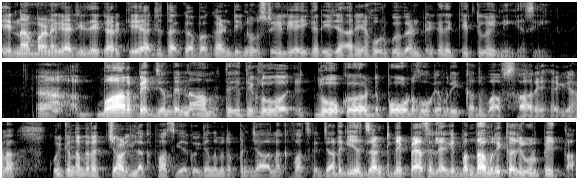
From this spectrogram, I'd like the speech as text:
ਇੰਨਾ ਬਣ ਗਿਆ ਜਿਹਦੇ ਕਰਕੇ ਅੱਜ ਤੱਕ ਆਪਾਂ ਕੰਟੀਨਿਊ ਆਸਟ੍ਰੇਲੀਆ ਹੀ ਕਰੀ ਜਾ ਰਹੇ ਹਾਂ ਹੋਰ ਕੋਈ ਕੰਟਰੀ ਕਦੇ ਕੀਤੀ ਹੋਈ ਨਹੀਂ ਅਸੀਂ ਅਹ ਬਾਹਰ ਭੇਜਣ ਦੇ ਨਾਮ ਤੇ ਦੇਖ ਲਓ ਲੋਕ ਡਿਪੋਰਟ ਹੋ ਗਏ ਅਮਰੀਕਾ ਤੋਂ ਵਾਪਸ ਆ ਰਹੇ ਹੈਗੇ ਹਨਾ? ਕੋਈ ਕਹਿੰਦਾ ਮੇਰਾ 40 ਲੱਖ ਫਸ ਗਿਆ ਕੋਈ ਕਹਿੰਦਾ ਮੇਰਾ 50 ਲੱਖ ਫਸ ਗਿਆ। ਜਦ ਕਿ ਏਜੰਟ ਨੇ ਪੈਸੇ ਲੈ ਕੇ ਬੰਦਾ ਅਮਰੀਕਾ ਜ਼ਰੂਰ ਭੇਜਤਾ।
